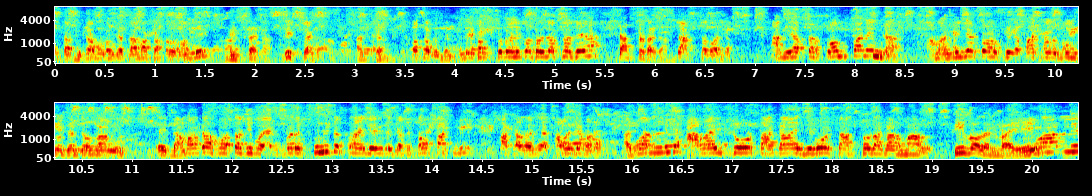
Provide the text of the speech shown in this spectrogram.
একটা ভিটা ব্লকের দাম আছে আপনার অনলি বিশ টাকা। বিশ টাকা। আচ্ছা। কথা বলছেন কিন্তু এখন টোটালি কত হইল আপনার যে চারশো টাকা। চারশো টাকা। আমি আপনার কোম্পানির না আমার নিজের তরফ থেকে পাঠানো বন্ধুদের জন্য আমি এই জামাকা হতা দিব একবারে সীমিত প্রাইজে যাতে সব পাখি পাখাটা নিয়ে খাওয়াইতে পারে। আচ্ছা। অনলি আড়াইশো টাকায় দিব চারশো টাকার মাল। কি বলেন ভাই? অনলি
